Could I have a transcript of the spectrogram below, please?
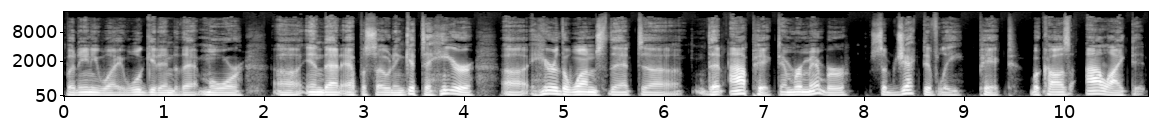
But anyway, we'll get into that more uh, in that episode and get to hear uh, hear the ones that uh, that I picked and remember subjectively picked because I liked it.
